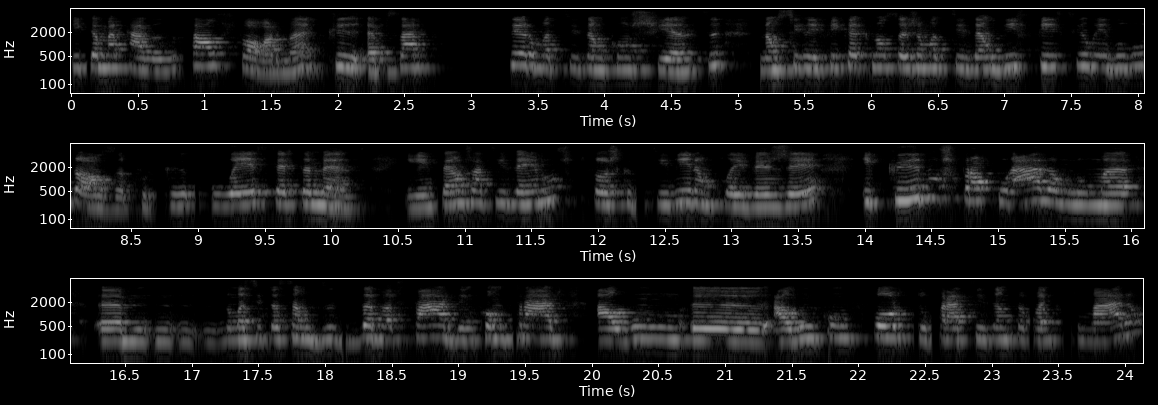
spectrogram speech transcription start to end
fica marcada de tal forma que, apesar de ser uma decisão consciente não significa que não seja uma decisão difícil e dolorosa, porque o é certamente. E então já tivemos pessoas que decidiram pela IVG e que nos procuraram numa, um, numa situação de desabafar, de encontrar algum, uh, algum conforto para a decisão também que tomaram.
